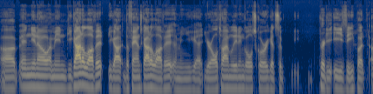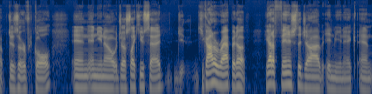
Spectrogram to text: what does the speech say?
Uh, and you know, I mean, you gotta love it. You got the fans gotta love it. I mean, you get your all-time leading goal scorer gets a pretty easy but a deserved goal, and and you know, just like you said, you, you gotta wrap it up. You gotta finish the job in Munich, and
